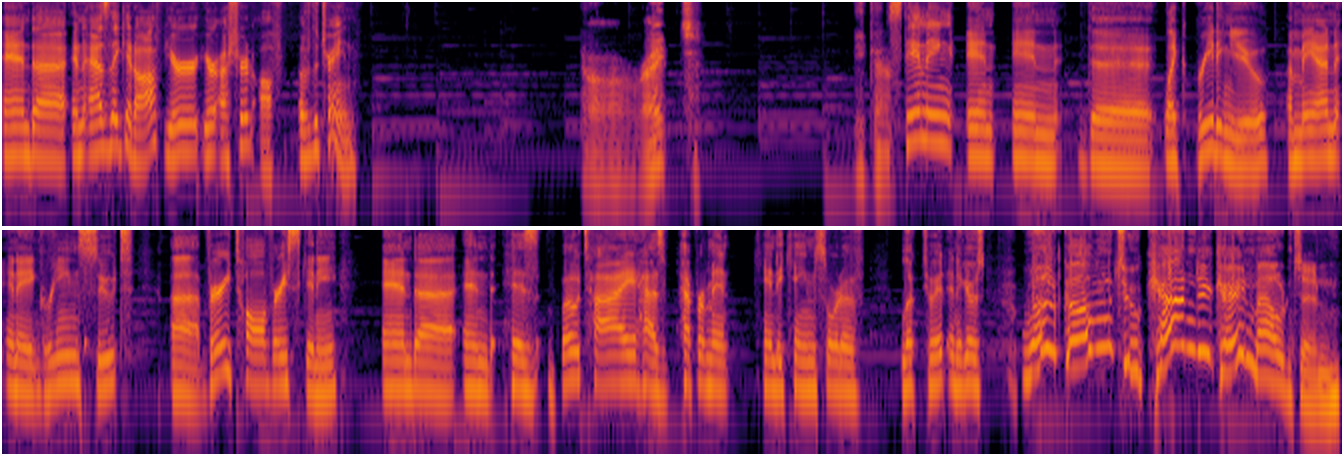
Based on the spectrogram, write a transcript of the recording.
And uh, and as they get off, you're you're ushered off of the train. All right. He kind of, standing in in the like greeting you a man in a green suit uh very tall very skinny and uh and his bow tie has peppermint candy cane sort of look to it and he goes welcome to candy cane mountain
